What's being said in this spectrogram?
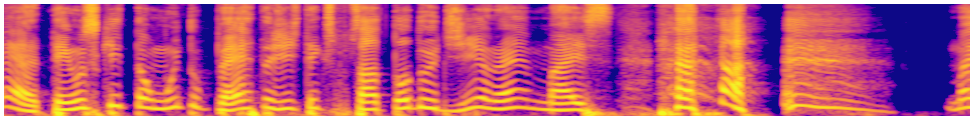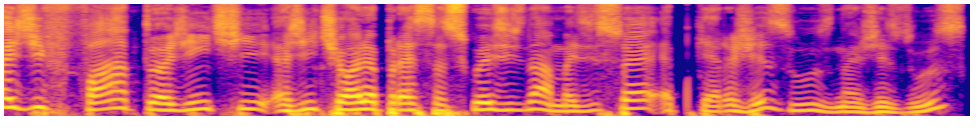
É, tem uns que estão muito perto, a gente tem que expulsar todo dia, né? Mas Mas de fato, a gente, a gente olha para essas coisas e diz: "Ah, mas isso é, é, porque era Jesus, né? Jesus,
